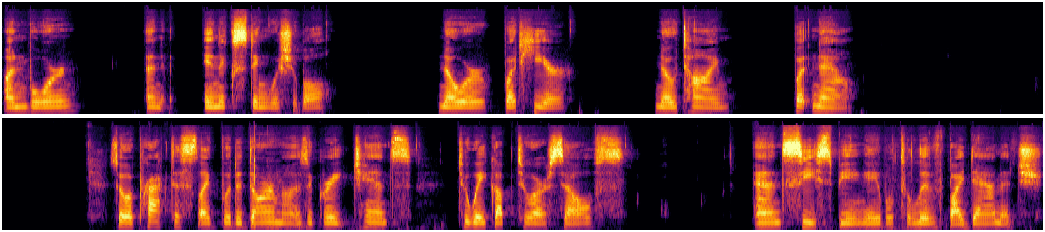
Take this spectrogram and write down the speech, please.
unborn and inextinguishable, knower but here, no time but now. So, a practice like Buddha Dharma is a great chance to wake up to ourselves and cease being able to live by damage.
